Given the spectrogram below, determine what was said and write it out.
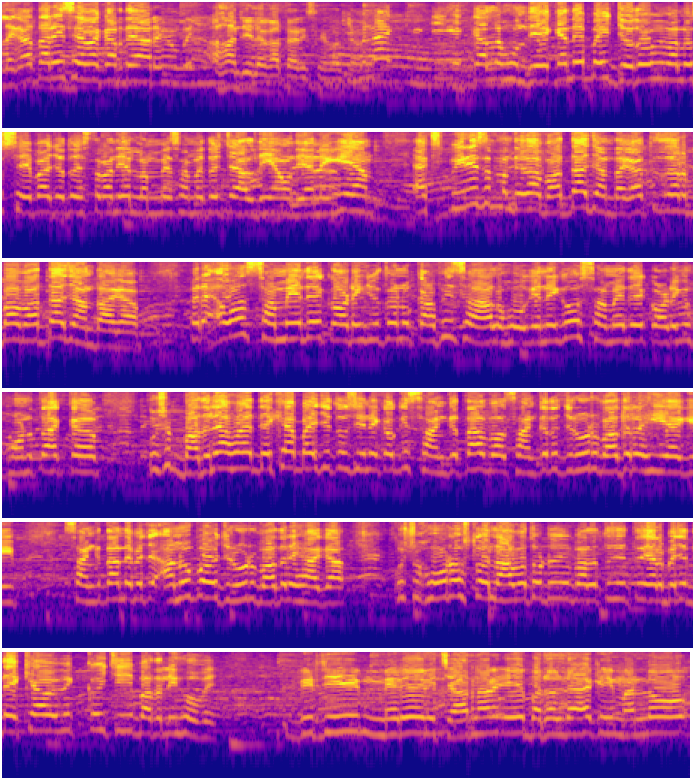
ਲਗਾਤਾਰ ਹੀ ਸੇਵਾ ਕਰਦੇ ਆ ਰਹੇ ਹੋ ਬਈ? ਹਾਂਜੀ ਲਗਾਤਾਰ ਹੀ ਸੇਵਾ ਕਰ ਜਿਵੇਂ ਨਾ ਕੀ- ਕੀ ਇੱਕ ਗੱਲ ਹੁੰਦੀ ਹੈ ਕਹਿੰਦੇ ਬਈ ਜਦੋਂ ਵੀ ਮੰਨ ਲਓ ਸੇਵਾ ਜਦੋਂ ਇਸ ਤਰ੍ਹਾਂ ਦੀਆਂ ਲੰਬੇ ਸਮੇਂ ਤੋਂ ਚੱਲਦੀਆਂ ਆਉਂਦੀਆਂ ਨੇਗੀਆਂ ਐਕਸਪੀਰੀਅੰਸ ਬੰਦੇ ਦਾ ਵੱਧਦਾ ਜਾਂਦਾਗਾ ਤਜਰਬਾ ਵੱਧਦਾ ਜਾਂਦਾਗਾ। ਫਿਰ ਉਹ ਸਮੇਂ ਦੇ ਅਕੋਰਡਿੰਗ ਜੋ ਤੁਹਾਨੂੰ ਕਾਫੀ ਸਾਲ ਹੋ ਗਏ ਨੇਗੇ ਉਹ ਸਮੇਂ ਦੇ ਅਕੋਰਡਿੰਗ ਹੁਣ ਤੱਕ ਕੁਝ ਬਦਲਿਆ ਹੋਇਆ ਦੇਖਿਆ ਬਾਈ ਜੀ ਤੁਸੀਂ ਨੇ ਕਿਉਂਕਿ ਸੰਗਤਾਂ ਸੰਗਤ ਜ਼ਰੂਰ ਵੱਧ ਰਹੀ ਹੈਗੀ। ਸੰਗਤਾਂ ਦੇ ਵਿੱਚ ਅਨੁਭਵ ਜ਼ਰੂਰ ਵੱਧ ਰਿਹਾ ਹੈਗਾ। ਕੁਝ ਹੋਰ ਉਸ ਤੋਂ ਇਲਾਵਾ ਤੁਹਾਡੇ ਵੱਲ ਤੁਸੀਂ ਤਜਰਬੇ 'ਚ ਦੇਖਿਆ ਹੋਵੇ ਵੀ ਕੋਈ ਚੀਜ਼ ਬਦਲੀ ਹੋਵੇ। ਵੀਰ ਜੀ ਮੇਰੇ ਵਿਚਾਰ ਨਾਲ ਇਹ ਬਦਲਦਾ ਹੈ ਕਿ ਮੰਨ ਲਓ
